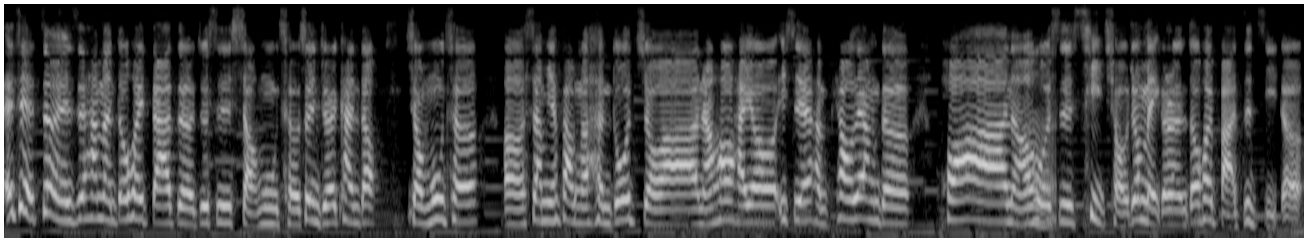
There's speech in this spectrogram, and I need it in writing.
而且重点是他们都会搭着就是小木车，所以你就会看到小木车呃上面放了很多酒啊，然后还有一些很漂亮的花啊，然后或者是气球，就每个人都会把自己的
